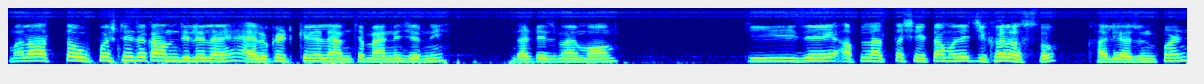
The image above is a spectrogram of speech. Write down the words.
मला आत्ता उपोषणीचं काम दिलेलं आहे ॲलोकेट केलेलं आहे आमच्या मॅनेजरनी दॅट इज माय मॉम की जे आपलं आत्ता शेतामध्ये चिखल असतो खाली अजून पण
